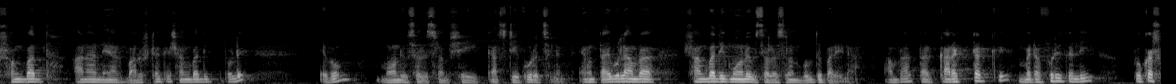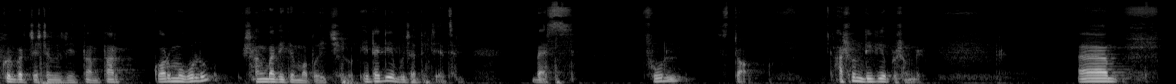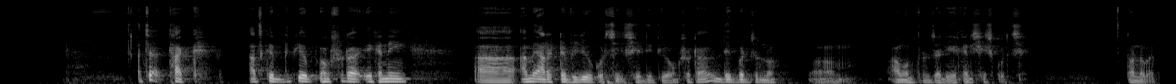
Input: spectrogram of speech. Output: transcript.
সংবাদ আনা নেয়ার মানুষটাকে সাংবাদিক বলে এবং মহানবী সাল্লাহ সাল্লাম সেই কাজটি করেছিলেন। এখন তাই বলে আমরা সাংবাদিক মহানবী সাল্লাহ সাল্লাম বলতে পারি না। আমরা তার ক্যারেক্টারকে মেটাফরিক্যালি প্রকাশ করবার চেষ্টা করেছি তার- কর্মগুলো সাংবাদিকের মতোই ছিল। এটাকেই বোঝাতে চেয়েছেন। ব্যাস ফুল স্টপ আসুন দ্বিতীয় প্রসঙ্গে। আচ্ছা থাক। আজকের দ্বিতীয় অংশটা এখানেই। আমি আরেকটা ভিডিও করছি, সেই দ্বিতীয় অংশটা। দেখবার জন্য আমন্ত্রণ জানিয়ে এখানে শেষ করছি। ধন্যবাদ।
